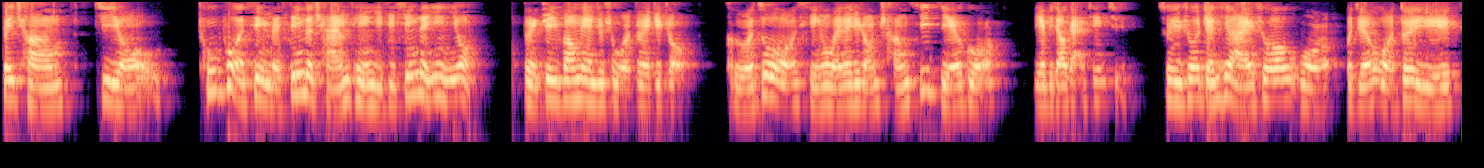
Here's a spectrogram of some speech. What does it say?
非常具有突破性的新的产品以及新的应用？对这一方面，就是我对这种合作行为的这种长期结果也比较感兴趣。所以说，整体来说，我我觉得我对于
